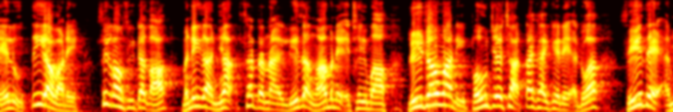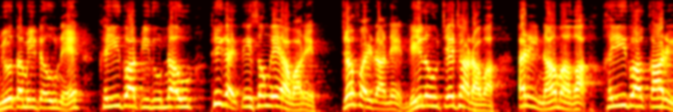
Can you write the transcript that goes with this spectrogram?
တယ်လို့သိရပါတယ်။စစ်ကောင်စီတပ်ကမနေ့ကည7:45မိနစ်အချိန်မှာလေကြောင်းကနေဘုံကျဲချတိုက်ခိုက်ခဲ့တဲ့အတွက်ဈေးတဲ့အမျိုးသမီးတအုပ်နဲ့ခရီးသွားပြည်သူ2ဦးထိခိုက်သေဆုံးခဲ့ရပါတယ်။ Jet Fighter နဲ့လေးလုံးကျဲချတာပါ။အဲ့ဒီနားမှာကခရီးသွားကားတွေ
